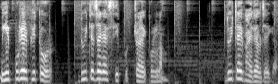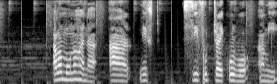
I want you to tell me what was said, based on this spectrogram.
মিরপুরের ভেতর দুইটা জায়গায় সি ফুড ট্রাই করলাম। দুইটাই ভাইরাল জায়গা। আমার মনে হয় না আর নেক্সট সি ফুড ট্রাই করব আমি।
